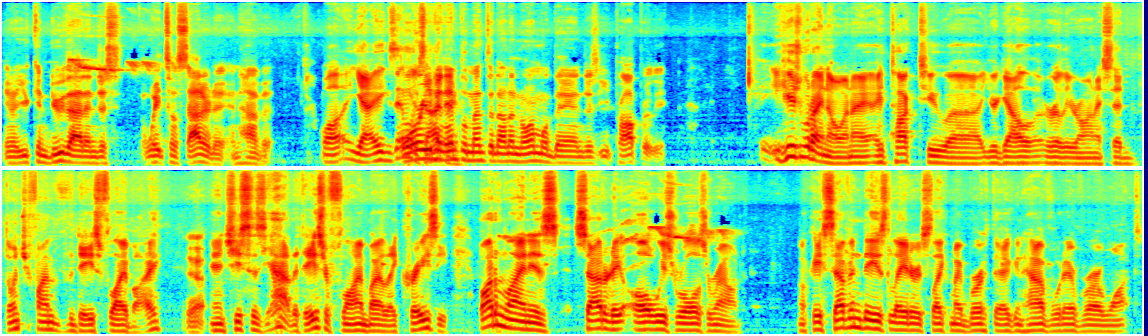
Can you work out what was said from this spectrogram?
you know you can do that and just wait till Saturday and have it, Well, yeah, exa- or even implement it on a normal day and just eat properly. Here's what I know, and I, I talked to uh, your gal earlier on. I said, "Don't you find that the days fly by?" Yeah. And she says, "Yeah, the days are flying by like crazy." Bottom line is, Saturday always rolls around. Okay, seven days later, it's like my birthday. I can have whatever I want.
